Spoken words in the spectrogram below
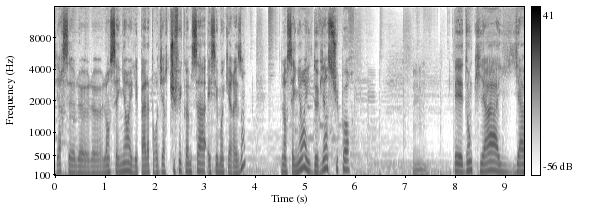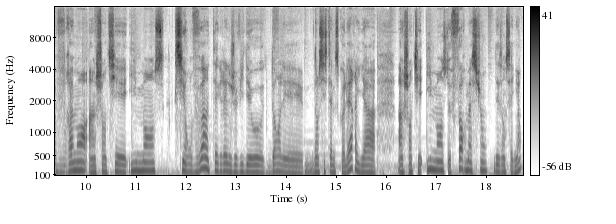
C'est-à-dire, l'enseignant, il n'est pas là pour dire tu fais comme ça et c'est moi qui ai raison. L'enseignant, il devient support. Hmm. Et donc, il y a, y a vraiment un chantier immense. Si on veut intégrer le jeu vidéo dans, les, le système scolaire, il y a un chantier immense de formation des enseignants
